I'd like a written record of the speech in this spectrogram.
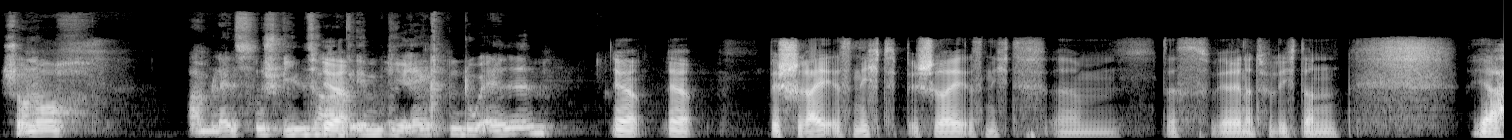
schon noch am letzten Spieltag ja. im direkten Duell. Ja, ja. Beschrei es nicht, beschrei es nicht. Ähm, das wäre natürlich dann ja,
